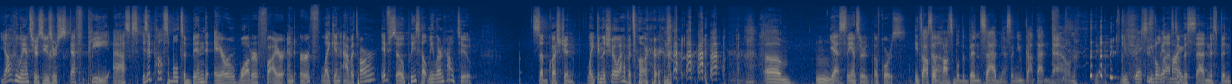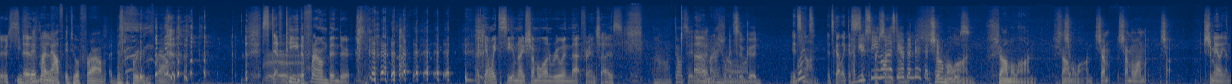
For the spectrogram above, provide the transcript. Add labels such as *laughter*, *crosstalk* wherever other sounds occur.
Yahoo Answers user Steph P asks Is it possible to bend air, water, fire, and earth like in Avatar? If so, please help me learn how to. Sub question Like in the show Avatar? *laughs* um. Yes, the answer, of course. It's also possible to bend sadness, and you've got that down. *laughs* Yeah. You've bent, She's you've the last my, of the sadness benders. You've And, bent my uh, mouth into a frown, a disapproving frown. *laughs* Steph P, the frown bender. *laughs* I can't wait to see M. Night Shyamalan ruin that franchise. oh, don't say that. Um, Mike I hope it's so good. It's What? not. It's got like a Have you 6% seen The Last Airbender? That shit rules. Shyamalan. Shyamalan. Shyamalan. Sham- Shyamalan. Sha- Shamalian.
